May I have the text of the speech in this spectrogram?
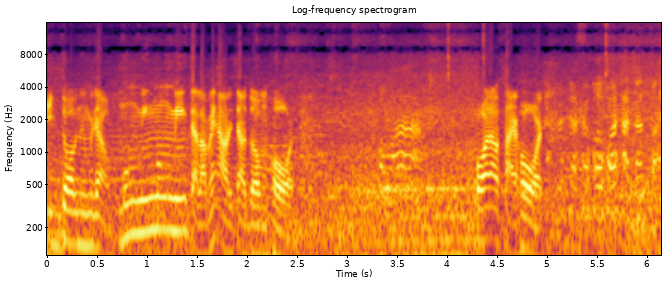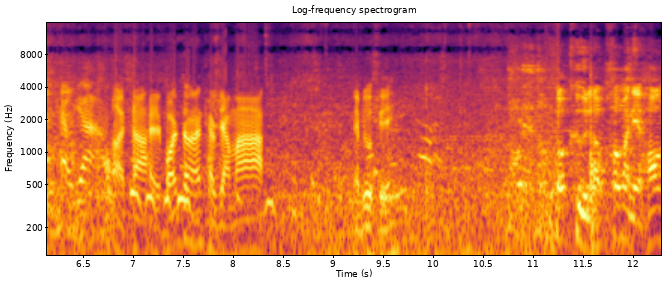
อีกโดมหนึ่งมันจะออกมุ้งมิ้งมุ้งมิ้งแต่เราไม่เอาจะเอาโดมโหดเพราะว่าเพราะว่าเราสายโหดเพราะว่าถัดนั้นสายแถวยาวอ่าใช่เพราะตอนนั้นแถวยาวมากเดี๋ยวดูสิก็คือเราเข้ามาในห้อง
